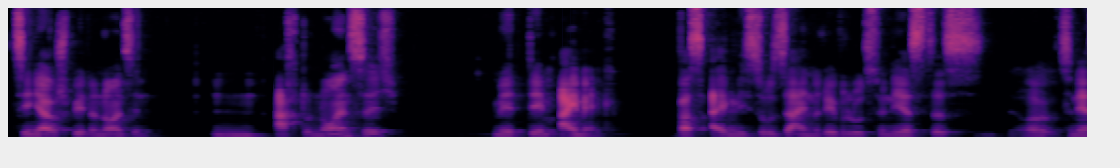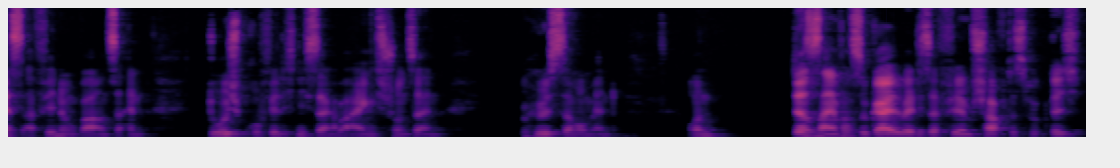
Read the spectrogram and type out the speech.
zehn Jahre später 1998 mit dem iMac, was eigentlich so sein revolutionärstes, revolutionärste Erfindung war und sein Durchbruch, will ich nicht sagen, aber eigentlich schon sein höchster Moment. Und das ist einfach so geil, weil dieser Film schafft es wirklich,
